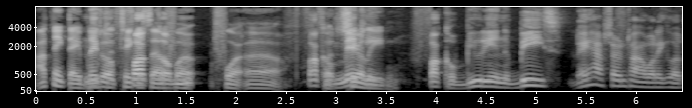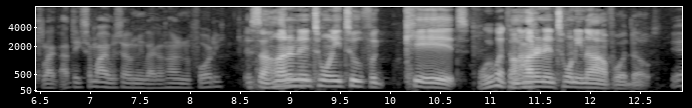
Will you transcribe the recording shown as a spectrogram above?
I think they boosted Nigga, tickets up up 'em. for for uh fuck for a Mickey, cheerleading. fuck a Beauty and the Beast. They have certain times where they go up to like I think somebody was telling me like 140. It's one hundred and twenty two for kids, We went to one Knox- hundred and twenty nine for adults. Yeah.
